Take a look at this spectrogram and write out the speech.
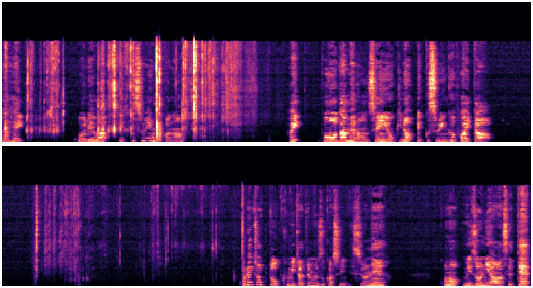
ー、はいはい。これは X ウィングかな？はい。ポーダメロン専用機の X ウィングファイター。これちょっと組み立て難しいんですよね。この溝に合わせて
